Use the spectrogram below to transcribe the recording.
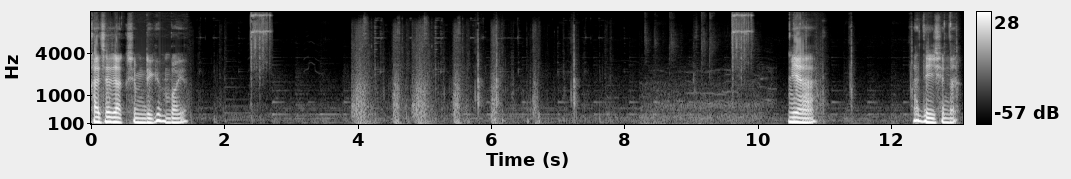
Kaçacak şimdi gün boyu. Ya. Hadi işine.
